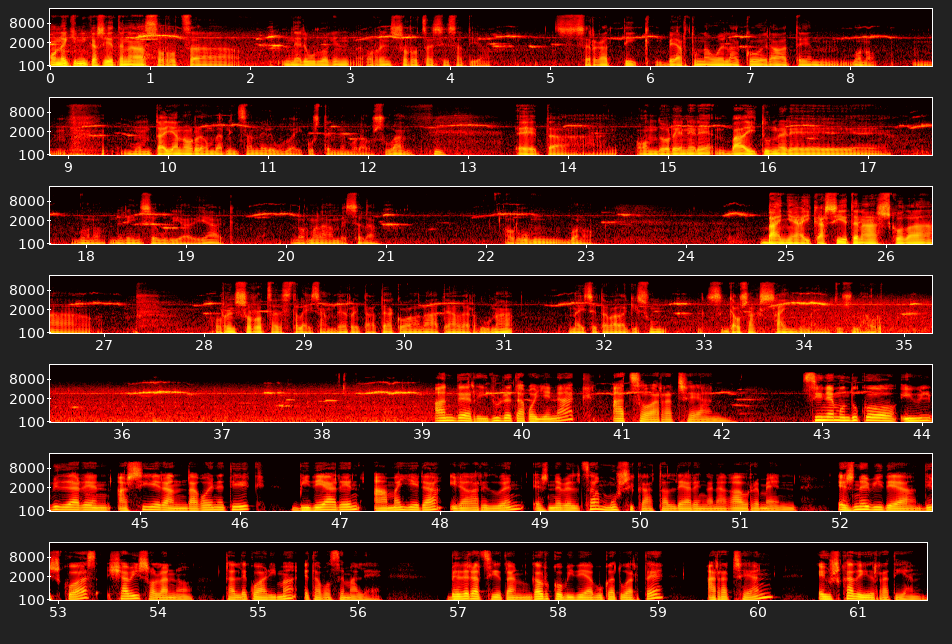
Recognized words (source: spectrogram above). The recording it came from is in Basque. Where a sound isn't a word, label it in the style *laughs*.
honekin ikasi etena da zorrotza, nire buruakin horren zorrotza ez izatea. Zergatik behartu nahuelako erabaten, bueno, mm, *laughs* montaian horre hon behar nintzen nire burua ikusten demora osoan. Hmm. Eta ondoren ere, baditu nire, bueno, nire inseguriadiak, normalan bezala. Orduan, bueno, baina ikasieten asko da horren zorrotza ez dela izan behar, eta ateako da atea berduna, naiz eta badakizun gauzak zaindu nahi dituzula. Hor, Ander irureta goienak atzo arratsean. Zine munduko ibilbidearen hasieran dagoenetik, bidearen amaiera iragarri duen esnebeltza musika taldearen gana gaur hemen. Esne bidea diskoaz Xabi Solano, taldeko harima eta bozemale. Bederatzietan gaurko bidea bukatu arte, arratsean, Euskadi irratian.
